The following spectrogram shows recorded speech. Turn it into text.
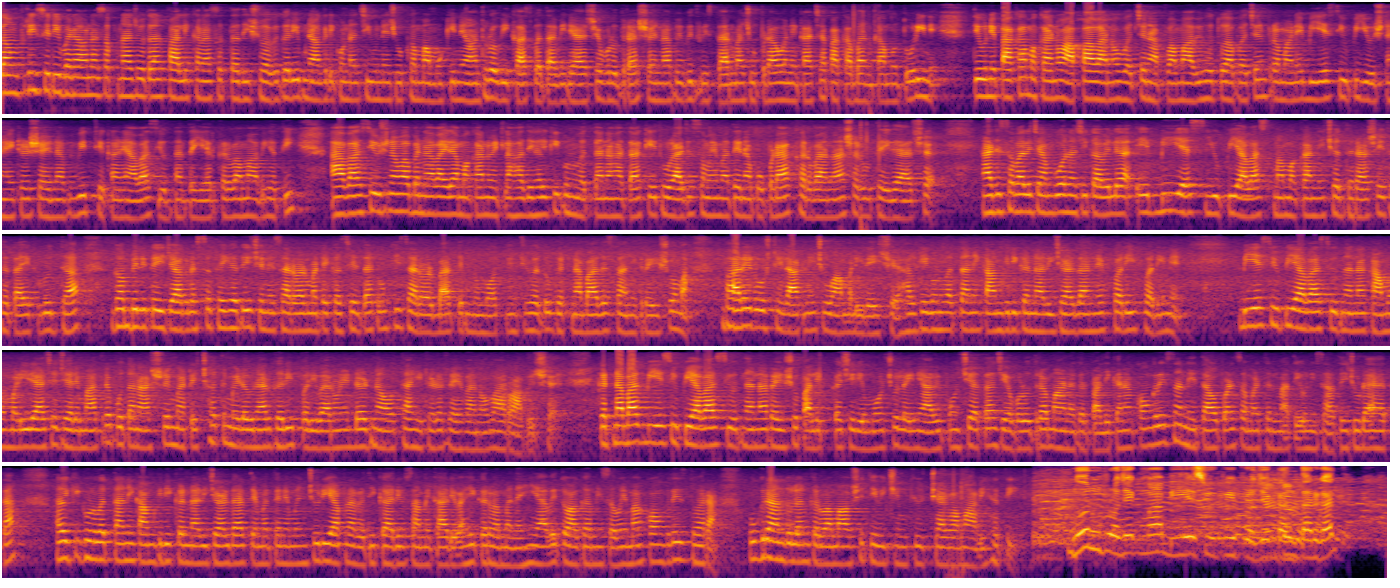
Slum free city બનાવવાના સપના જોતા પાલિકાના સત્તાધીશો હવે ગરીબ નાગરિકોના જીવને જોખમમાં મૂકીને આંધળો વિકાસ બતાવી રહ્યા છે. વડોદરા શહેરના વિવિધ વિસ્તારમાં ઝૂંપડાઓ અને કાચા પાકા બાંધકામો તોડીને તેઓને પાકા મકાનો અપાવવાનું વચન આપવામાં આવ્યું હતું. આ વચન પ્રમાણે બીએસયુપી યોજના હેઠળ શહેરના વિવિધ ઠેકાણે આવાસ યોજના તૈયાર કરવામાં આવી હતી. આવાસ યોજનામાં બનાવાયેલા મકાનો એટલા હદે હલકી ગુણવત્તાના હતા કે થોડા જ સમયમાં તેના પોપડા ખરવાના શરૂ થઈ ગયા છે. આજે સવારે જાંબુઆ નજીક આવેલા એબીએસયુપી આવાસમાં મકાનની છત ધરાશયી થતાં એક વૃદ્ધા ગંભીર રીતે ઇજાગ્રસ્ત થઈ હતી, જેને સારવાર માટે ખસેડતા ટૂંકી સારવાર બાદ તેમનું મોત નીપજ્યું હતું. ઘટના બાદ સ્થાનિક રહીશોમાં ભારે રોષની લાગણી જોવા મળી રહી છે. હલકી ગુણવત્તાની કામગીરી કરનાર ઇજારદારને ફરી ફરીને બીએસયુપી આવાસ યોજનાના કામો મળી રહ્યા છે, જ્યારે માત્ર પોતાના આશ્રય માટે છત મેળવનાર ગરીબ પરિવારોને ડરના ઓથા હેઠળ રહેવાનો વારો આવ્યો છે. ઘટના બાદ બીએસયુપી આવાસ યોજનાના રહીશો પાલિકા કચેરીએ મોરચો લઈને આવી પહોંચ્યા હતા, જ્યાં વડોદરા મહાનગરપાલિકાના કોંગ્રેસના નેતાઓ પણ સમર્થનમાં તેઓની સાથે જોડાયા હતા. હલકી ગુણવત્તાની કામગીરી કરનારી જાળદાર તેમજ તેને મંજૂરી આપનાર અધિકારીઓ સામે કાર્યવાહી કરવામાં નહીં આવે તો આગામી સમયમાં કોંગ્રેસ દ્વારા ઉગ્ર આંદોલન કરવામાં આવશે તેવી ચીમકી ઉચ્ચારવામાં આવી હતી. નૂન પ્રોજેક્ટમાં બીએસયુપી પ્રોજેક્ટ અંતર્ગત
